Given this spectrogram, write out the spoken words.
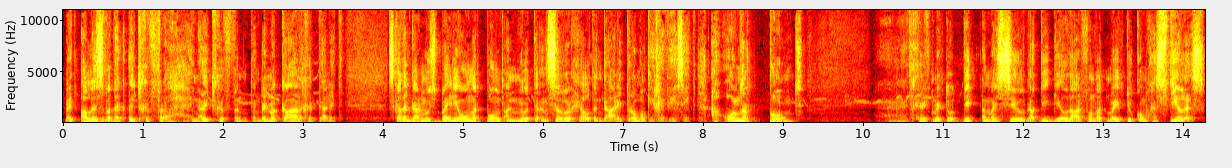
Met alles wat ek uitgevra en uitgevind en bymekaar getel het, skat ek daar moes by die 100 pond aan note in silwergeld in daardie trommeltjie gewees het. 'n 100 pond. En Dit gryp my tot diep in my siel dat die deel daarvan wat my toekom gesteel is.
